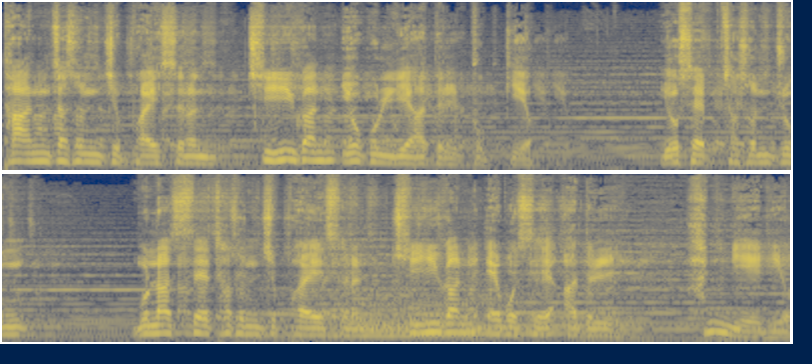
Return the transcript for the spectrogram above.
단 자손 지파에서는 지휘관 요굴리 아들 북기요. 요셉 자손 중 문하세 자손 지파에서는 지휘관 에봇의 아들 한리엘이요.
